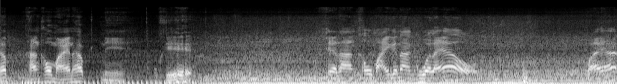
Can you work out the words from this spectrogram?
ครับทางเข้าหมายนะครับ นี่ โอเค แค่ทางเข้าหมายก็น่ากลัวแล้ว ไปฮะ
